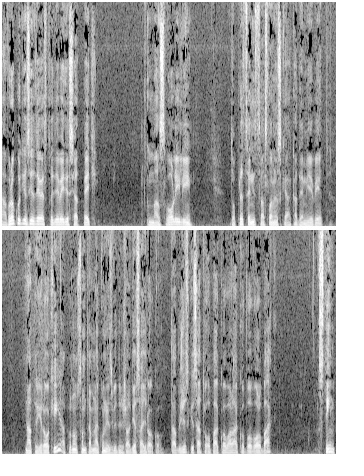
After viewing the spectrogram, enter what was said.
a v roku 1995 ma zvolili do predsedníctva Slovenskej akadémie vied na 3 roky a potom som tam nakoniec vydržal 10 rokov. Tam vždy sa to opakovalo ako vo voľbách. S tým,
